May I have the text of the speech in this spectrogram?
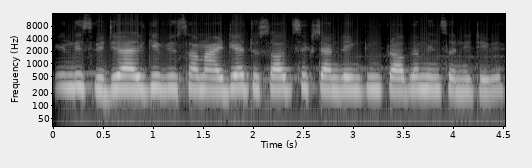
In this video, I'll give you some idea to solve 6 time blinking problem in Sony TV.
